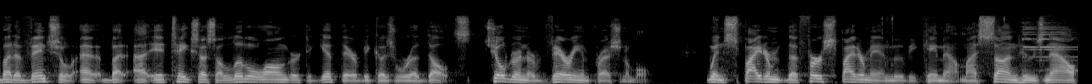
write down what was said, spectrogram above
but eventually uh, but uh, it takes us a little longer to get there because we're adults. Children are very impressionable. When spider the first spider-man movie came out my son who's now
